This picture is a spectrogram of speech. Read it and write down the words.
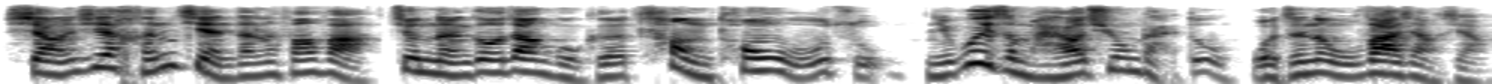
想一些很简单的方法就能够让谷歌畅通无阻，你为什么还要去用百度？我真的无法想象。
